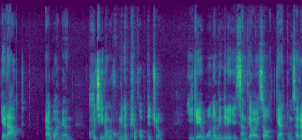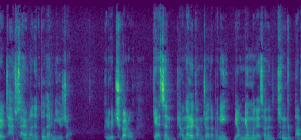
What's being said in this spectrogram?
get out 라고 하면 굳이 이런 걸 고민할 필요가 없겠죠. 이게 원어민들이 일상 대화에서 get 동사를 자주 사용하는 또 다른 이유죠. 그리고 추가로 get은 변화를 강조하다 보니 명령문에서는 긴급함,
